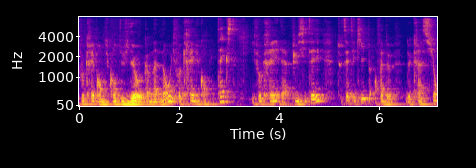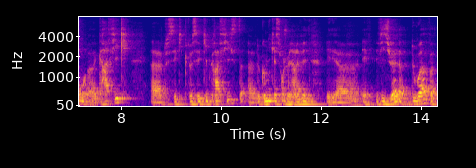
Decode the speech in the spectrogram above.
faut créer par exemple du contenu vidéo, comme maintenant, il faut créer du contenu texte, il faut créer de la publicité. Toute cette équipe en fait, de, création euh, graphique, euh, toutes, ces équipes, graphistes euh, de communication, je vais y arriver, et, et visuelles, doivent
